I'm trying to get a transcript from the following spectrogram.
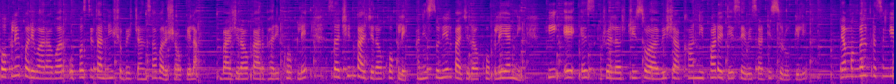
खोकले परिवारावर उपस्थितांनी शुभेच्छांचा वर्षाव केला. बाजीराव कारभारी खोकले सचिन बाजीराव खोकले आणि सुनील बाजीराव खोकले यांनी ही ए एस ज्वेलर्सची सोळावी शाखा निफाड येथे सेवेसाठी सुरू केली. या मंगलप्रसंगी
